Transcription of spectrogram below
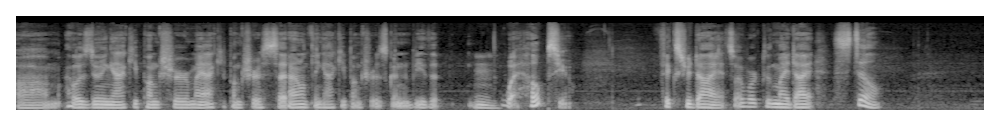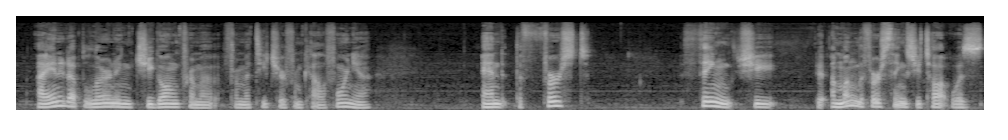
Um, I was doing acupuncture. My acupuncturist said, "I don't think acupuncture is going to be the Mm. what helps you. Fix your diet." So I worked with my diet. Still, I ended up learning qigong from a from a teacher from California, and the first thing she, among the first things she taught was,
